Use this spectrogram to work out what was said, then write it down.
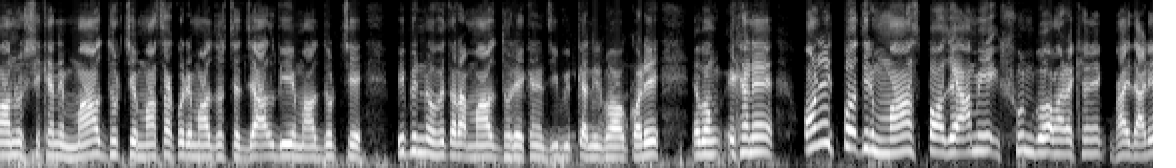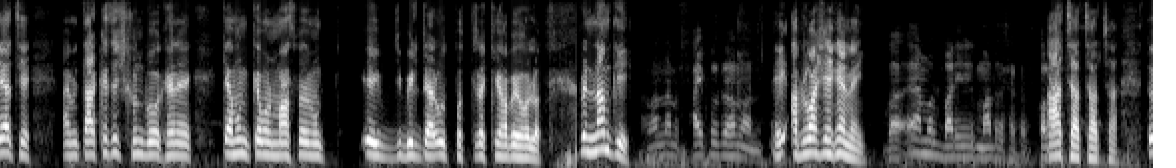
মানুষ সেখানে মাছ ধরছে মাছা করে মাছ ধরছে, জাল দিয়ে মাছ ধরছে, বিভিন্নভাবে তারা মাছ ধরে এখানে জীবিকা নির্বাহ করে এবং এখানে অনেক প্রজাতির মাছ পাওয়া যায়। আমি শুনব, আমার এখানে ভাই দাঁড়িয়ে আছে, আমি তার কাছে শুনব এখানে কেমন কেমন মাছ পাবে এবং এই বিলটার উৎপত্তিটা কীভাবে হলো? আপনার নাম কি? আমার নাম সাইফুল রহমান। এই আপনার বাসা এখানে নেই? বা আমার বাড়ি মাদ্রাসার কাছে আচ্ছা আচ্ছা আচ্ছা। তো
